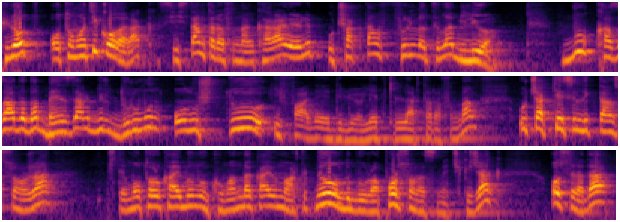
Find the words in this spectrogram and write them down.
pilot otomatik olarak sistem tarafından karar verilip uçaktan fırlatılabiliyor. Bu kazada da benzer bir durumun oluştuğu ifade ediliyor yetkililer tarafından. Uçak kesildikten sonra işte motor kaybı mı, kumanda kaybı mı artık ne oldu bu rapor sonrasında çıkacak. O sırada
